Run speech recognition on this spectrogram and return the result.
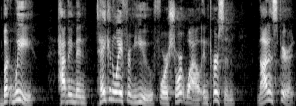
But we, having been taken away from you for a short while in person, not in spirit,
